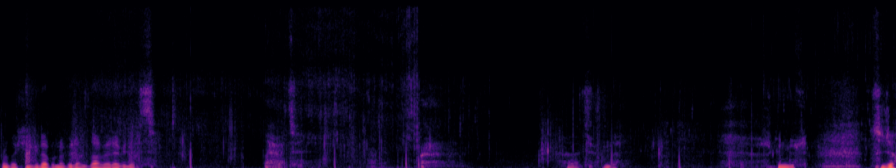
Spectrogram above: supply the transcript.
şuradaki gile bunu biraz daha verebiliriz. Evet, şimdi gündüz sıcak,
